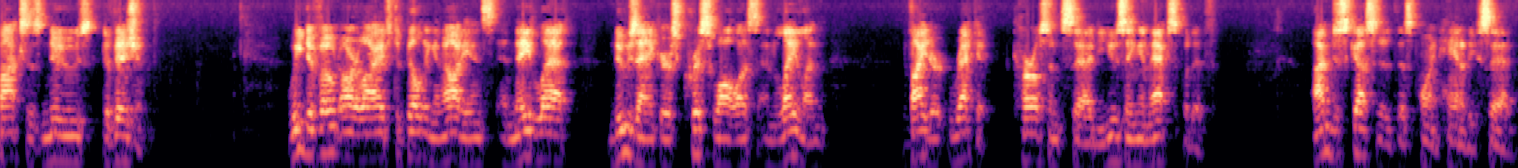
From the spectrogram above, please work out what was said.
Fox's news division. We devote our lives to building an audience, and they let news anchors Chris Wallace and Leland Vittert wreck it, Carlson said, using an expletive. I'm disgusted at this point, Hannity said.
